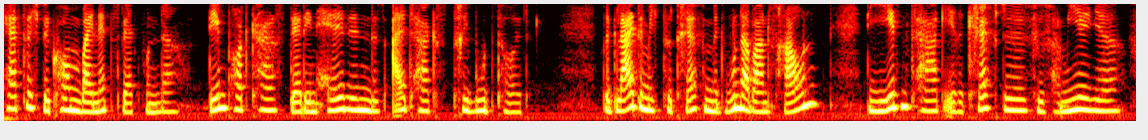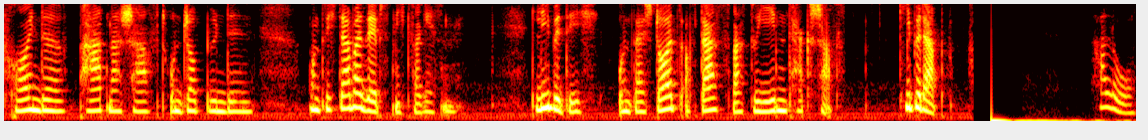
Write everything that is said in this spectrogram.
Herzlich willkommen bei Netzwerkwunder, dem Podcast, der den Heldinnen des Alltags Tribut zollt. Begleite mich zu Treffen mit wunderbaren Frauen, die jeden Tag ihre Kräfte für Familie, Freunde, Partnerschaft und Job bündeln und sich dabei selbst nicht vergessen. Liebe dich und sei stolz auf das, was du jeden Tag schaffst. Keep it up! Hallo,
